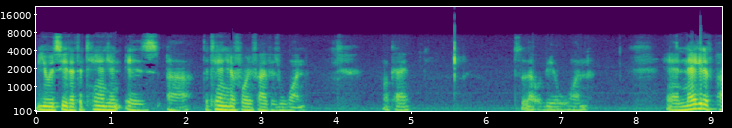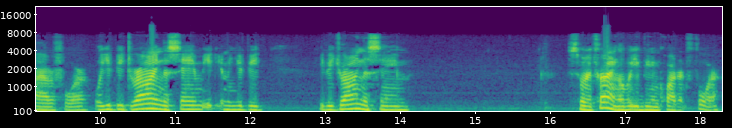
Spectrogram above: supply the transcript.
You would see that the tangent is, uh, the tangent of 45 is 1. Okay so that would be a 1. And negative pi over 4, well, you'd be drawing the same, I mean, you'd be, you'd be drawing the same sort of triangle, but you'd be in quadrant 4.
